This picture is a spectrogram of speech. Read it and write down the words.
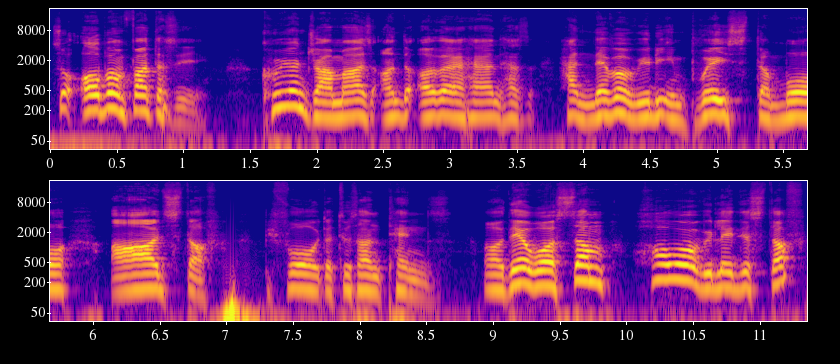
So, urban fantasy. Korean dramas, on the other hand, has had never really embraced the more odd stuff before the 2010s. Uh, there was some horror related stuff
